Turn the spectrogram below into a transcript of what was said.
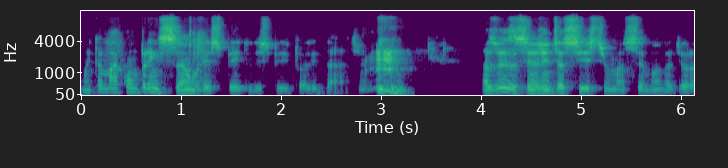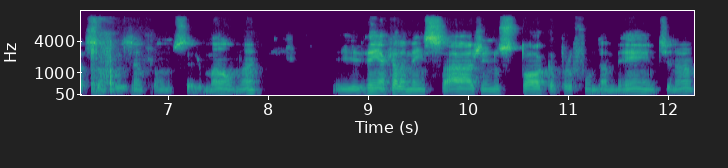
muita má compreensão a respeito de espiritualidade. Às vezes, assim, a gente assiste uma semana de oração, por exemplo, um sermão, né? E vem aquela mensagem, nos toca profundamente, né?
